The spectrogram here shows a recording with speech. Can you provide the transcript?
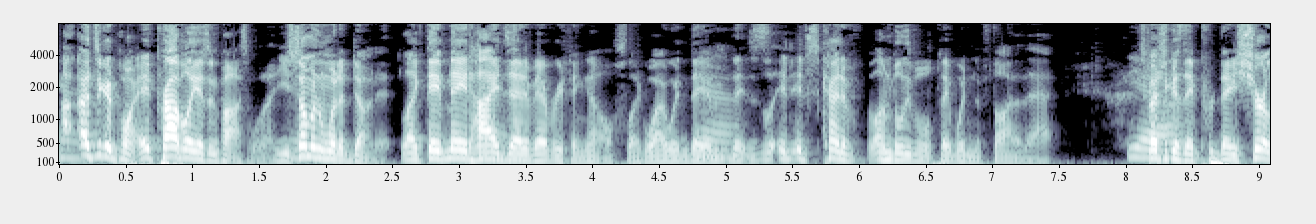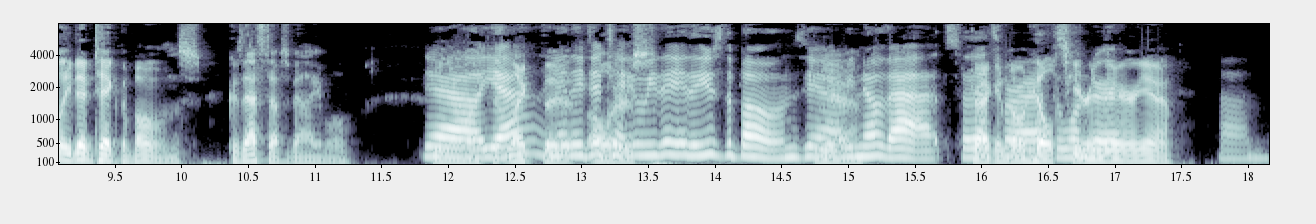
I- that's a good point. It probably isn't possible. That you, Yeah. someone would have done it. Like they've made hides Yeah. out of everything else. Like why wouldn't they? Yeah. Have, they it, it's kind of unbelievable if they wouldn't have thought of that. Yeah. Especially because they they surely did take the bones because that stuff's valuable. You know, Yeah, like the- yeah, yeah. They did take. We, they they used the bones. Yeah, Yeah. we know that. So that's Dragon bone hilts here and there. Yeah, Um,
